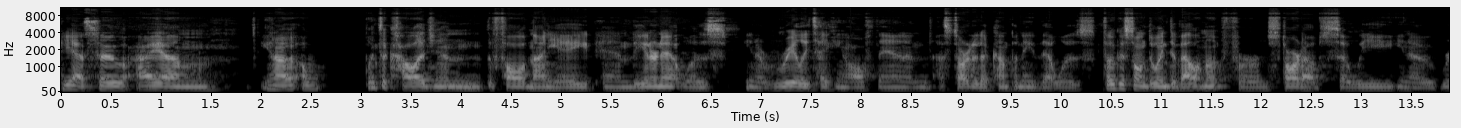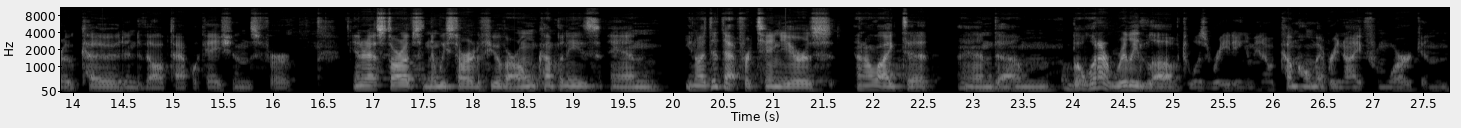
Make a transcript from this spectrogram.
Yeah. So I, um, you know, I went to college in the fall of 98 and the internet was you know really taking off then and i started a company that was focused on doing development for startups. So we you know wrote code and developed applications for internet startups and then we started a few of our own companies. And you know i did that for 10 years and i liked it and um, but what I really loved was reading. I mean, I would come home every night from work and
